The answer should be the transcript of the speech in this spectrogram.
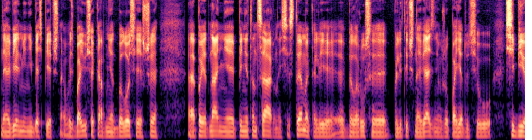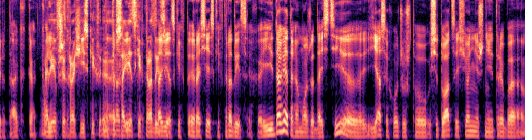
вельмі небяспечна вось баюся каб не адбылося яшчэ у паяднанне пенітэнцыярнай сістэмы калі беларусы палітычныя вязні ўжо паедуць у Сібір так как лепшых расійскіх савецкіх традыцыйскіх расійскіх традыцыях. І да гэтага можа дайсці. Я сыходжу што сітуацыі сённяшняй трэба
